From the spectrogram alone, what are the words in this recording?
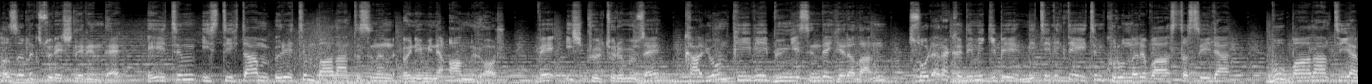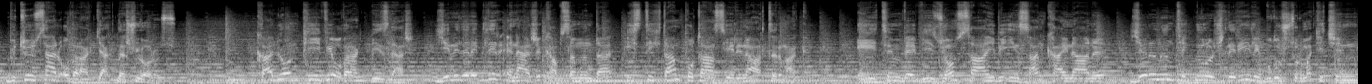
hazırlık süreçlerinde eğitim, istihdam, üretim bağlantısının önemini anlıyor ve iş kültürümüze Kalyon PV bünyesinde yer alan Solar Akademi gibi nitelikli eğitim kurumları vasıtasıyla bu bağlantıya bütünsel olarak yaklaşıyoruz. Kalyon PV olarak bizler, yenilenebilir enerji kapsamında istihdam potansiyelini artırmak, eğitim ve vizyon sahibi insan kaynağını yarının teknolojileriyle buluşturmak için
